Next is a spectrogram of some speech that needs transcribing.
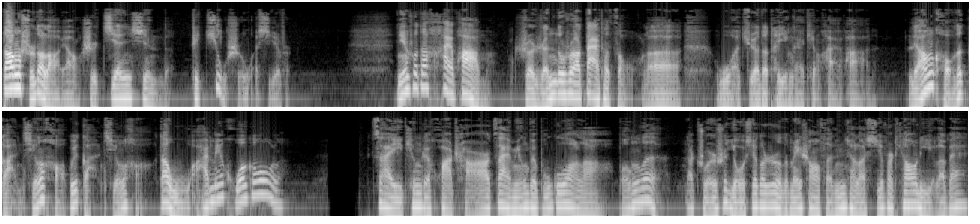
当时的老杨是坚信的，这就是我媳妇儿。您说他害怕吗？这人都说要带他走了，我觉得他应该挺害怕的。两口子感情好归感情好，但我还没活够了。再一听这话茬再明白不过了。甭问，那准是有些个日子没上坟去了，媳妇挑理了呗。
